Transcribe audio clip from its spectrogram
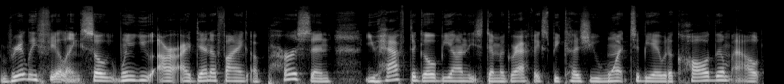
really feeling. So when you are identifying a person, you have to go beyond these demographics because you want to be able to call them out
